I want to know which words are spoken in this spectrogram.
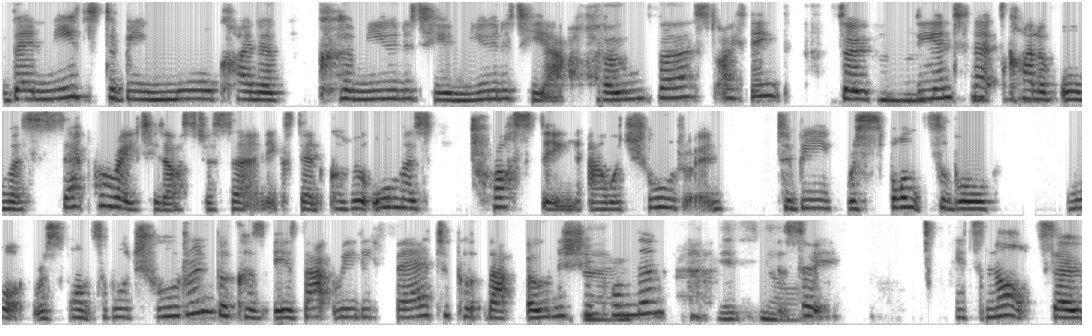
there needs to be more kind of community and unity at home first i think. So mm-hmm. the internet's kind of almost separated us to a certain extent because we're almost trusting our children to be responsible what responsible children? Because is that really fair to put that ownership no, on them? it's not. So it's not. So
